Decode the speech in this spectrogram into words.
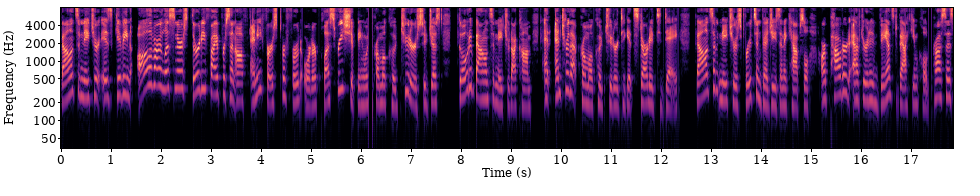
Balance of Nature is giving all of our listeners 35% off any first preferred order plus free shipping with promo code TUDOR. So just go to balanceofnature.com and enter that promo code TUDOR to get started today. Balance of Nature's fruits and veggies in a capsule are powdered after an advanced vacuum cold process,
